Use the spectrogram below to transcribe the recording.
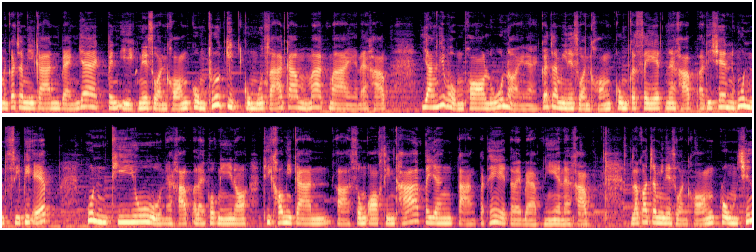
มันก็จะมีการแบ่งแยกเป็นอีกในส่วนของกลุ่มธุรกิจกลุ่มอุตสาหกรรมมากมายนะครับ อย่างที่ผมพอรู้หน่อยเนี่ยก็จะมีในส่วนของกลุ่มเกษตรนะครับอาทิเช่นหุ้น CPF หุ้น TU นะครับอะไรพวกนี้เนาะที่เขามีการส่งออกสินค้าไปยังต่างประเทศอะไรแบบนี้นะครับ แล้วก็จะมีในส่วนของกลุ่มชิ้น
